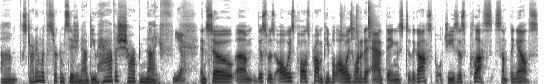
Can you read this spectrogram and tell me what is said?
Um, starting with circumcision. Now, do you have a sharp knife? Yeah. And so um, this was always Paul's problem. People always wanted to add things to the gospel Jesus plus something else.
